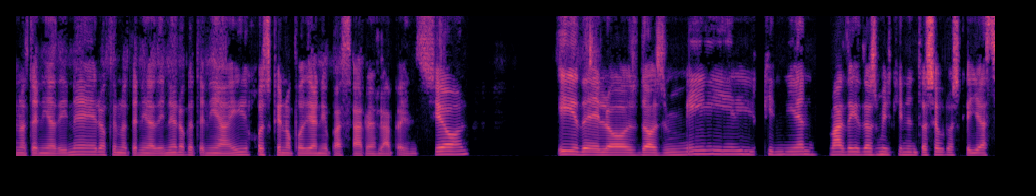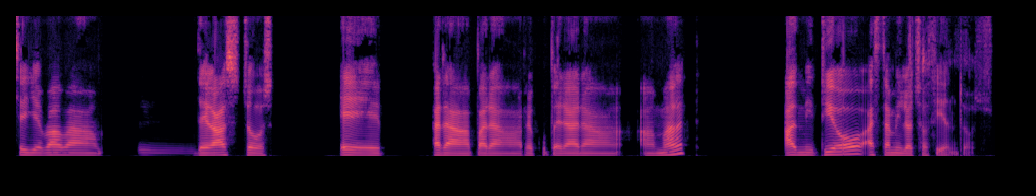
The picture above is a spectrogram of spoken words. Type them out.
no tenía dinero, que no tenía dinero, que tenía hijos, que no podía ni pasarles la pensión. Y de los 2.500, más de 2.500 euros que ya se llevaba mm, de gastos eh, para, para, recuperar a, a Matt, admitió hasta 1.800.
